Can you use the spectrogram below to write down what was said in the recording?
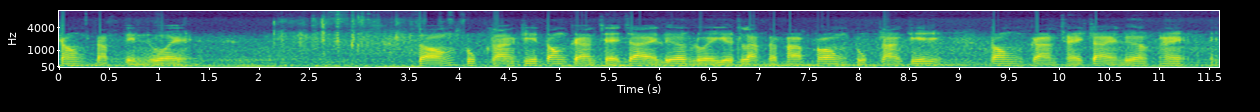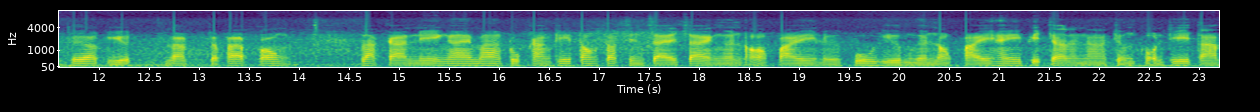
ช่องทรัพย์สินด้วย 2. ทุกครั้งที่ต้องการใช้จ่ายเลือกโดยยึดหลักสภาพคล่อง ทุกครั้งที่ต้องการใช้จ่ายเลือกให้เลือกยึดหลักสภาพคล่อง หลักการนี้ง่ายมากทุกครั้งที่ต้องตัดสินใจจ่ายเงินออกไป หรือกู้ยืมเงินออกไป ให้พิจารณาถึงผลที่ตาม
